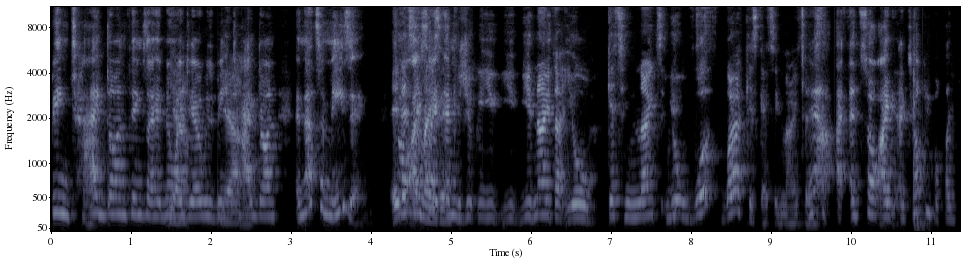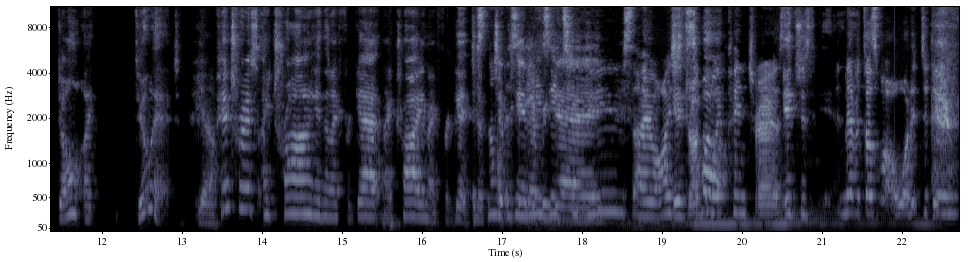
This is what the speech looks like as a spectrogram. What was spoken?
being tagged on things i had no Yeah, idea i was being yeah. tagged on and that's amazing It So is amazing because you, you you know that you're getting noticed. Your work work is getting noticed. Yeah. And so I, I tell people like don't like do it. yeah. Pinterest, I try and then I forget and I try and I forget to It's not as in every easy to use, though. I It's- struggle well, with Pinterest. It just it never does what I want it to do.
